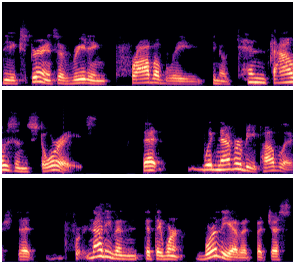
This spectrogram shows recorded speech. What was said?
the experience of reading probably you know 10,000 stories that would never be published that for not even that they weren't worthy of it but just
